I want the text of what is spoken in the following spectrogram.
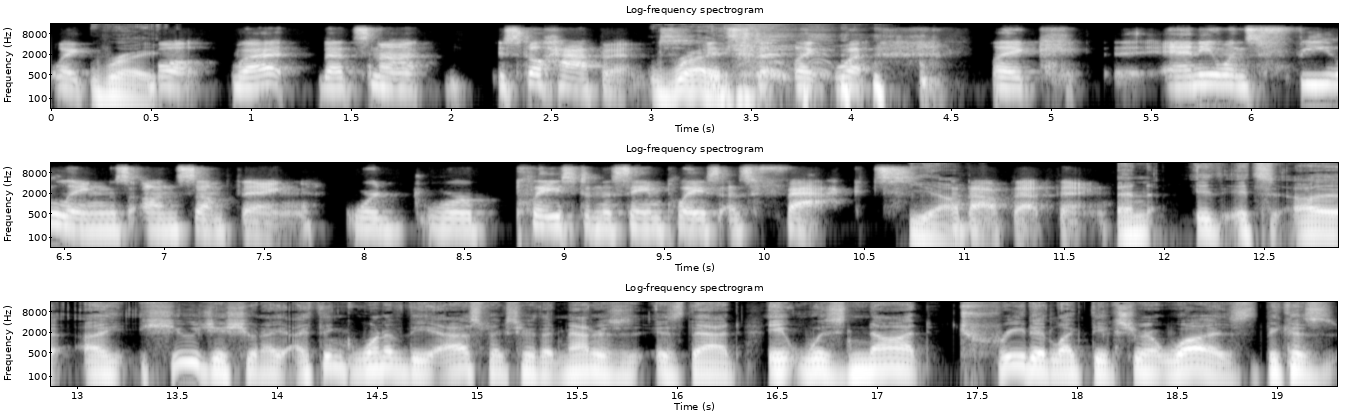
Like right. well what? That's not it still happened. Right. it's like what? Like anyone's feelings on something were were placed in the same place as facts yeah. about that thing. And it, it's a, a, huge issue. And I, I, think one of the aspects here that matters is, is, that it was not treated like the experiment was because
